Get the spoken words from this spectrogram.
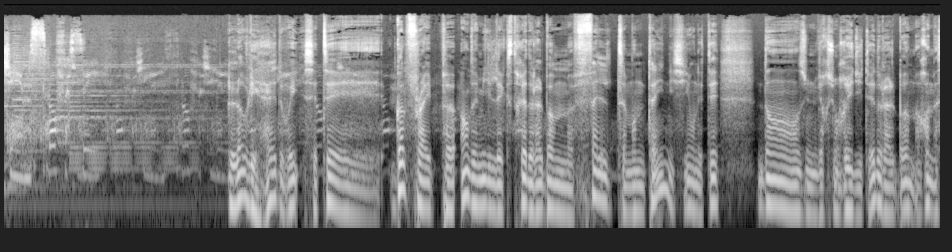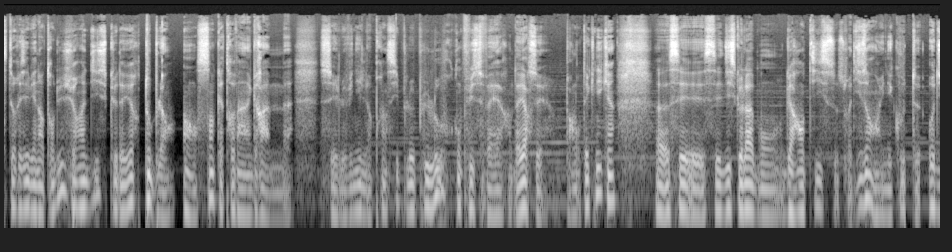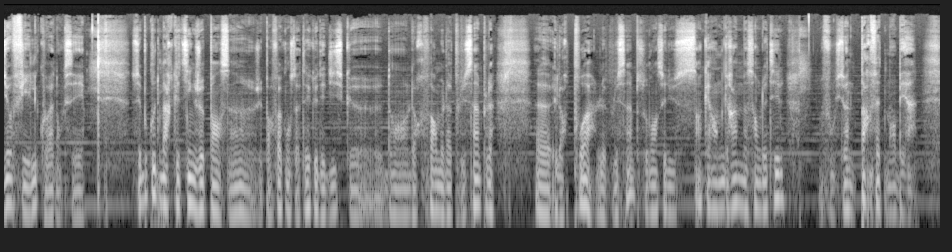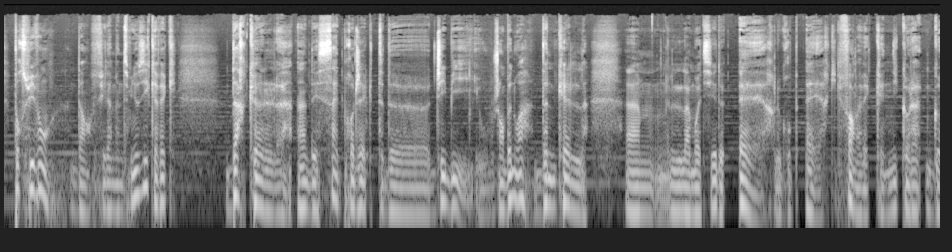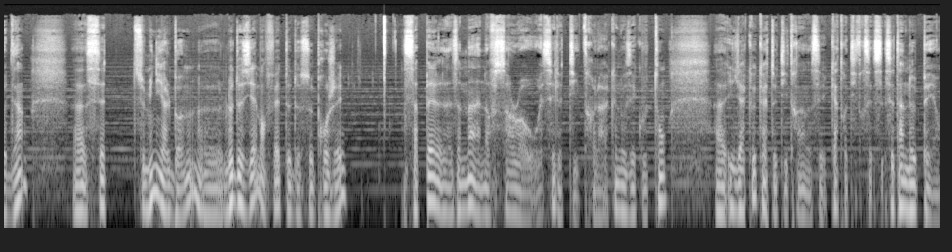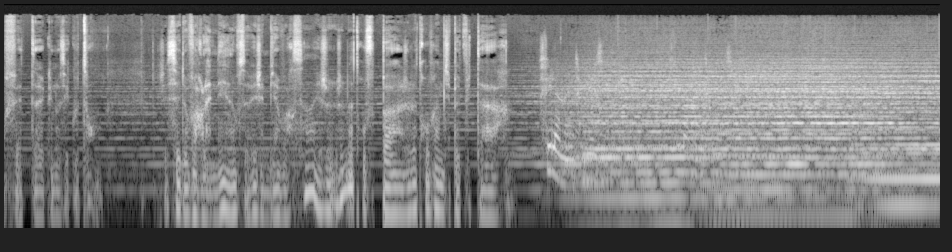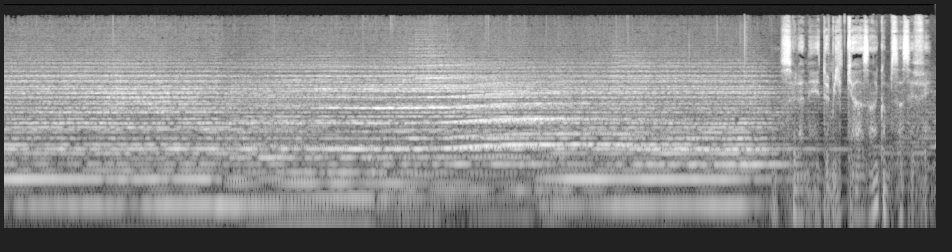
James. Lovely Head, oui, c'était Goldfripe en 2000, extrait de l'album Felt Mountain. Ici, on était dans une version rééditée de l'album, remasterisée, bien entendu, sur un disque d'ailleurs tout blanc, en 181 grammes. C'est le vinyle en principe le plus lourd qu'on puisse faire. D'ailleurs, c'est parlons technique, hein. euh, ces, disques-là garantissent, soi-disant, une écoute audiophile. Donc c'est c'est beaucoup de marketing, je pense. Hein. J'ai parfois constaté que des disques, euh, dans leur forme la plus simple euh, et leur poids le plus simple, souvent c'est du 140 grammes, me semble-t-il, fonctionnent parfaitement bien. Poursuivons dans Filament Music avec Darkle, un des side projects de JB ou Jean-Benoît Dunkel, euh, la moitié de R, le groupe R qu'il forme avec Nicolas Godin. Euh, ce mini-album, euh, le deuxième en fait de ce projet, s'appelle The Man of Sorrow. C'est le titre là que nous écoutons. Euh, il n'y a que quatre titres, hein, c'est quatre titres. C'est- un EP en fait que nous écoutons. J'essaie de voir l'année, hein, vous savez, j'aime bien voir ça et je, je ne la trouve pas. Je la trouverai un petit peu plus tard. Filament music. Filament music. C'est l'année 2015, hein, comme ça c'est fait.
